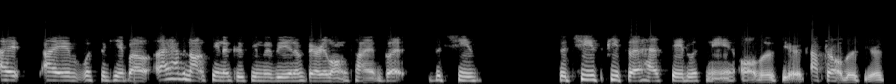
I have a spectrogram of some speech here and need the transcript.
I I was thinking about. I have not seen a Goofy movie in a very long time, but the cheese the cheese pizza has stayed with me all those years. After all those years,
